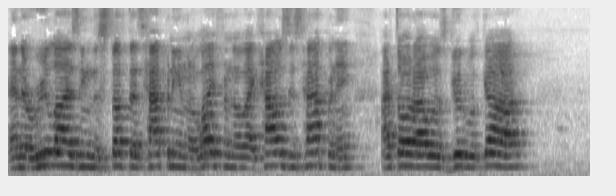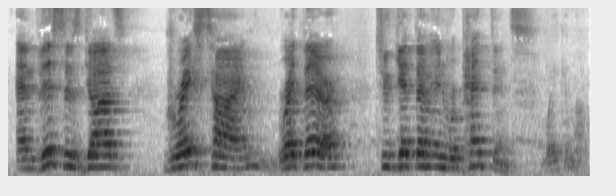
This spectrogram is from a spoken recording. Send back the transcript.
and they're realizing the stuff that's happening in their life, and they're like, How is this happening? I thought I was good with God. And this is God's grace time right there to get them in repentance, Wake them up.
